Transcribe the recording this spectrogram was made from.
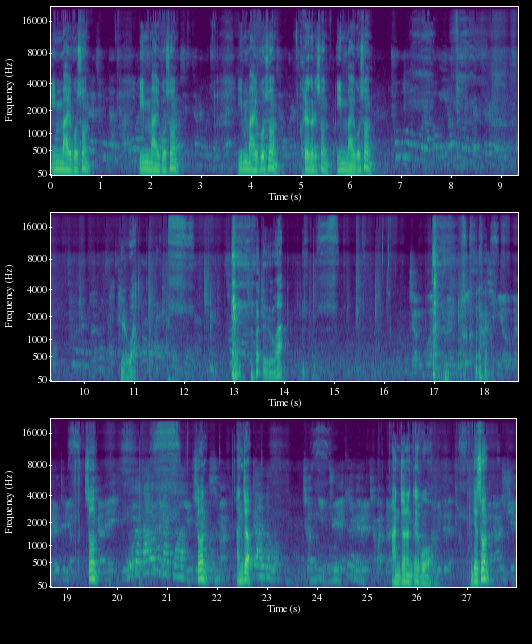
입 말고 손 입 말고 손 입 말고 손. 그래 그래 손 입 말고 손. 일로 와. 일로 와. 정부와 금융위 40여 번을 들여 손. 손, 앉아. 안전은 되고. 이제 손, 마다 쉴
